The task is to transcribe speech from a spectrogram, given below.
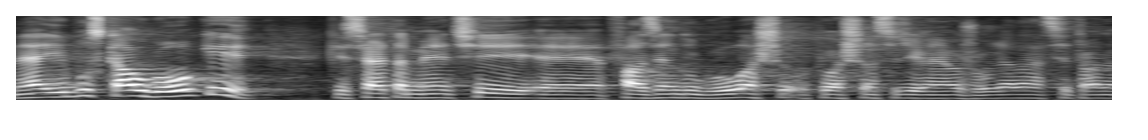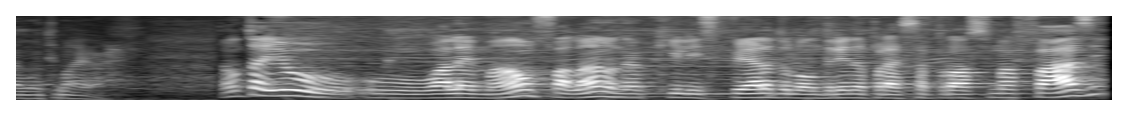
né, e buscar o gol que, que certamente é, fazendo o gol a, a tua chance de ganhar o jogo ela se torna muito maior. Então tá aí o, o alemão falando né, o que ele espera do Londrina para essa próxima fase.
